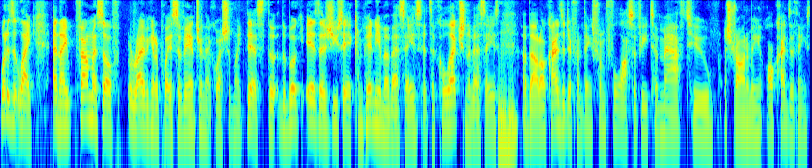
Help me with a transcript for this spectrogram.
What is it like? And I found myself arriving at a place of answering that question like this. The, the book is, as you say, a compendium of essays. It's a collection of essays mm-hmm. about all kinds of different things from philosophy to math to astronomy, all kinds of things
